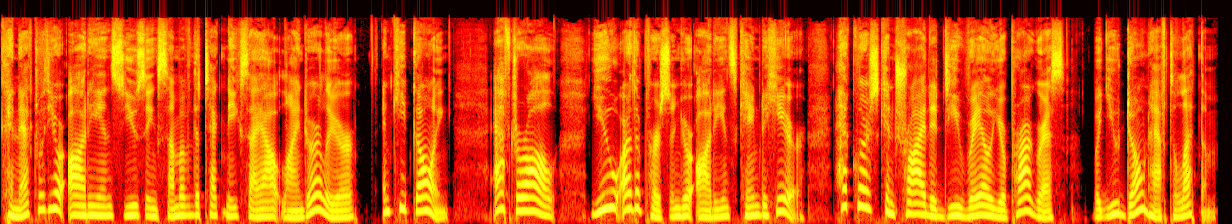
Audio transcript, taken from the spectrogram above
Connect with your audience using some of the techniques I outlined earlier and keep going. After all, you are the person your audience came to hear. Hecklers can try to derail your progress, but you don't have to let them.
